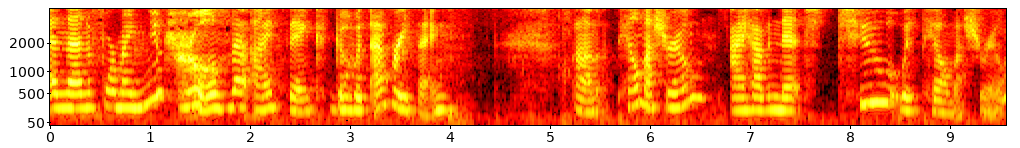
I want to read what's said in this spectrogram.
And then for my neutrals that I think go with everything, um, pale mushroom. I have knit two with pale mushroom.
